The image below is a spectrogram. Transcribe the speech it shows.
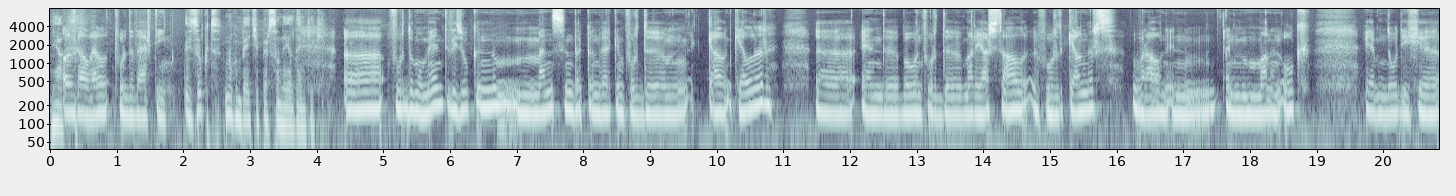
Ja. Alles gaat wel voor de 15. U zoekt nog een beetje personeel, denk ik. Uh, voor de moment, we zoeken mensen die kunnen werken voor de um, kelder en de bouwen voor de mariagezaal, voor de kelners, vrouwen en, en mannen ook. We hebben nodig uh,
